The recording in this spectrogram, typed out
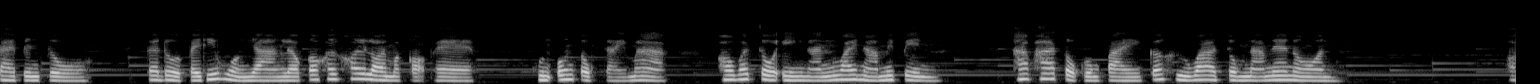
กลายเป็นโจ กระโดดไปที่ห่วงยางแล้วก็ค่อยๆลอยมาเกาะแพคุณอ้นตกใจมาก เพราะว่าโจเองนั้นว่ายน้ำไม่เป็น ถ้าพลาดตกลงไปก็คือว่าจมน้ำแน่นอน พอ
